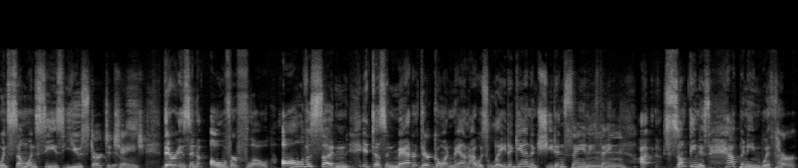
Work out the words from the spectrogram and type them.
when someone sees you start to change. There is an overflow. All of a sudden it doesn't matter. They're going man i was late again and she didn't say anything. Mm-hmm. I, something is happening with her.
